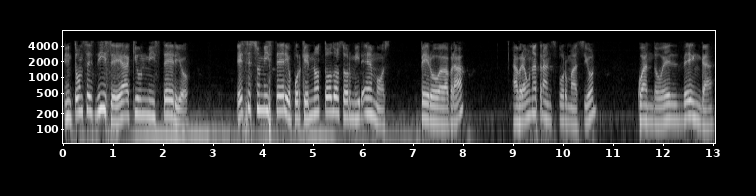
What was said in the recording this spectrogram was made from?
entonces dice, he aquí un misterio, ese es un misterio porque no todos dormiremos, pero habrá habrá una transformación cuando él venga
